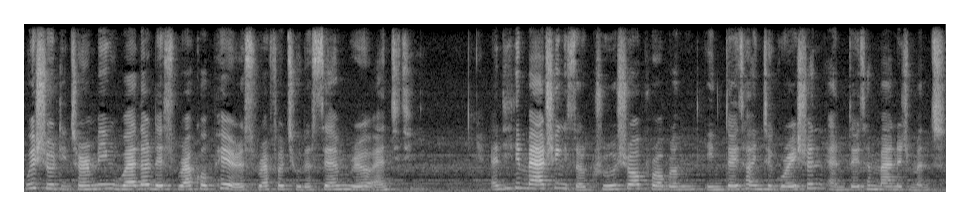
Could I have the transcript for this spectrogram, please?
We should determine whether these record pairs refer to the same real entity. Entity matching is a crucial problem in data integration and data management.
